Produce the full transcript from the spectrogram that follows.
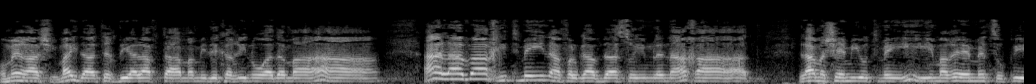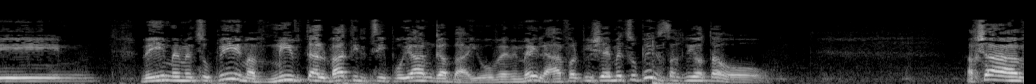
אומר רש"י, מהי דעתך די עליו טעמה מדקרינו אדמה? עליו אחי טמאין אף על גב דעשויים לנחת. למה שהם יהיו טמאים? הרי הם מצופים. ואם הם מצופים, מבטל בטיל ציפוין גביו, וממילא אף על פי שהם מצופים צריך להיות טהור. עכשיו,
